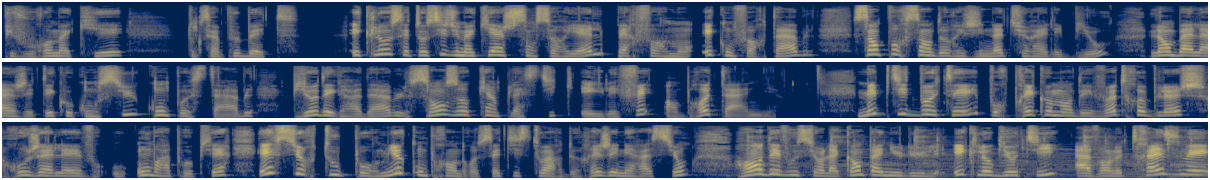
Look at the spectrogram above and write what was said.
puis vous remaquiller, donc c'est un peu bête. Eclos, c'est aussi du maquillage sensoriel, performant et confortable, 100% d'origine naturelle et bio. L'emballage est éco-conçu, compostable, biodégradable, sans aucun plastique et il est fait en Bretagne. Mes petites beautés, pour précommander votre blush, rouge à lèvres ou ombre à paupières, et surtout pour mieux comprendre cette histoire de régénération, rendez-vous sur la campagne Ulule Eclobioty avant le 13 mai.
